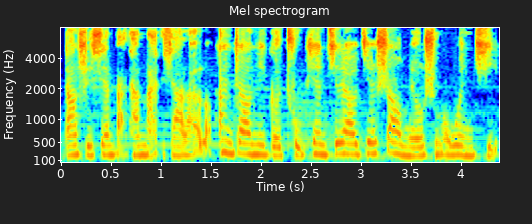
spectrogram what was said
当时先把它买下来了。按照那个图片资料介绍没有什么问题，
